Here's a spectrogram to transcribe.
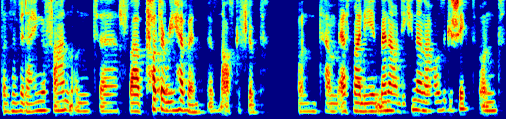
dann sind wir da hingefahren und äh, es war Pottery Heaven. Wir sind ausgeflippt und haben erstmal die Männer und die Kinder nach Hause geschickt und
